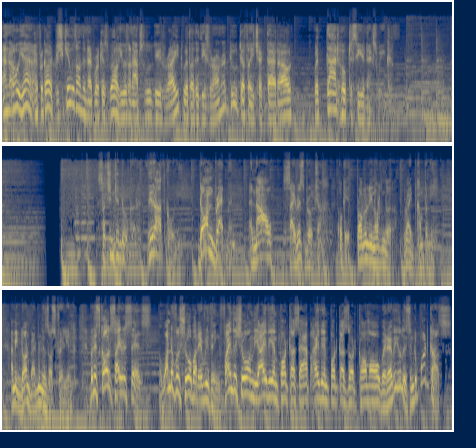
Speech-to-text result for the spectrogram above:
And oh yeah, I forgot. Rishikesh was on the network as well. He was on Absolutely Right with Aditi Sarana. Do definitely check that out. With that, hope to see you next week. Sachin Tendulkar, Virat Kohli, Don Bradman, and now Cyrus Brocha. Okay, probably not in the right company. I mean, Don Bradman is Australian. But it's called Cyrus Says, a wonderful show about everything. Find the show on the IVM Podcast app, ivmpodcast.com, or wherever you listen to podcasts.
